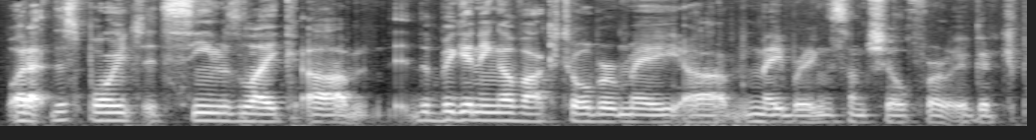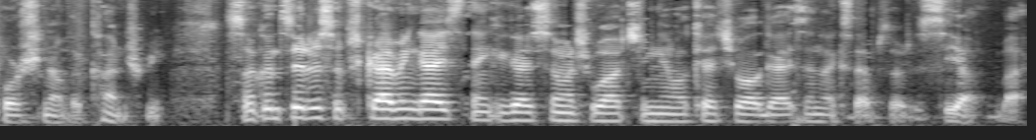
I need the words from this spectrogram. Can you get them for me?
But at this point, it seems like um, the beginning of October may uh, may bring some chill for a good portion of the country. So consider subscribing, guys. Thank you guys so much for watching, and I'll catch you all guys in the next episode. See ya. Bye.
